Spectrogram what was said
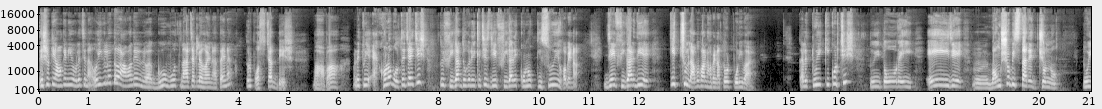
তেষট্টি আমাকে নিয়ে বলেছে না? ওইগুলো তো আমাদের গু মুত না চাটলে হয় না, তাই না? তোর পশ্চাৎ দেশ। বাবা মানে তুই এখনও বলতে চাইছিস, তুই ফিগার ধরে রেখেছিস যে ফিগারে কোনো কিছুই হবে না। যে ফিগার দিয়ে কিচ্ছু লাভবান হবে না তোর পরিবার। তাহলে তুই কি করছিস? তুই তোর এই এই যে বংশ বিস্তারের জন্য তুই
